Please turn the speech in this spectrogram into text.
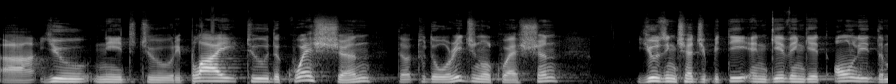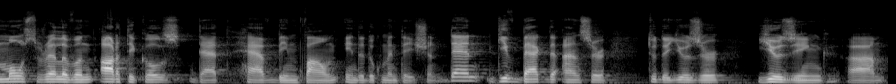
uh, you need to reply to the question, the, to the original question, using ChatGPT and giving it only the most relevant articles that have been found in the documentation. Then give back the answer to the user using um,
